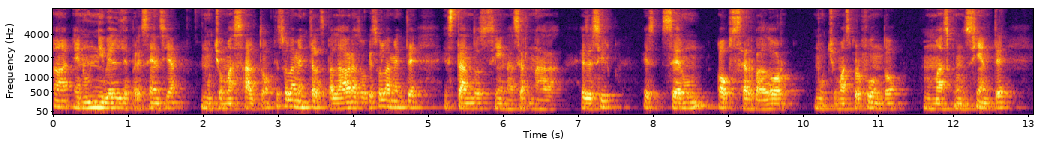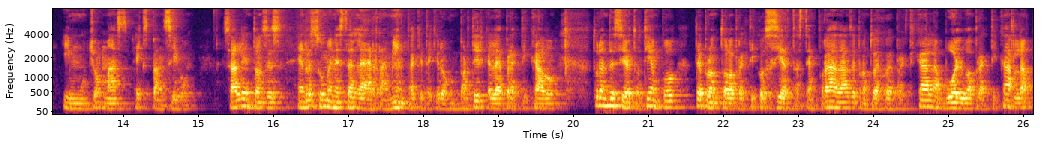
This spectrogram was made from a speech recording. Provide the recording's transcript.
ah, en un nivel de presencia mucho más alto que solamente las palabras o que solamente estando sin hacer nada. Es decir, es ser un observador mucho más profundo, más consciente y mucho más expansivo. ¿Sale? Entonces, en resumen, esta es la herramienta que te quiero compartir, que la he practicado durante cierto tiempo, de pronto la practico ciertas temporadas, de pronto dejo de practicarla, vuelvo a practicarla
